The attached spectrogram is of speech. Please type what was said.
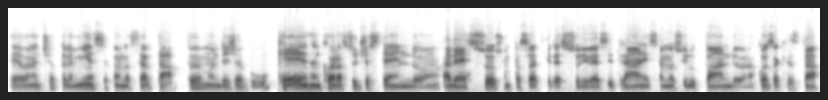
ho lanciato la mia seconda startup, Mon Deja Vu, che ancora sto gestendo adesso, sono passati adesso diversi tre anni, stiamo sviluppando, è una cosa che sta,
